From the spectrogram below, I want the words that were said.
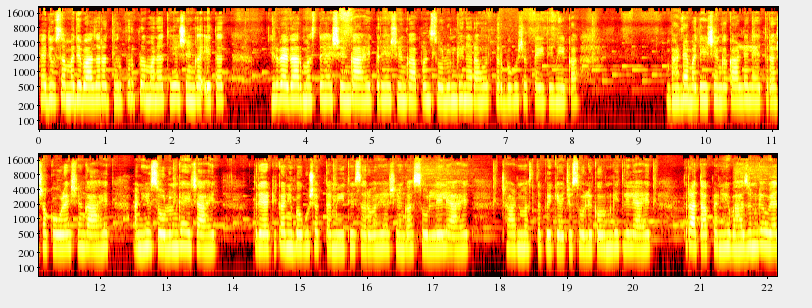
ह्या दिवसामध्ये बाजारात भरपूर प्रमाणात ह्या शेंगा येतात. हिरव्यागार मस्त ह्या शेंगा आहेत तर ह्या शेंगा आपण सोलून घेणार आहोत. तर बघू शकता इथे मी एका भांड्यामध्ये हे शेंगा काढलेल्या आहेत तर अशा कोवळ्या शेंगा आहेत आणि हे सोलून घ्यायच्या आहेत. तर या ठिकाणी बघू शकता मी इथे सर्व ह्या शेंगा सोललेल्या आहेत. छान मस्तपैकी याचे सोले करून घेतलेले आहेत. तर आता आपण हे भाजून घेऊयात.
